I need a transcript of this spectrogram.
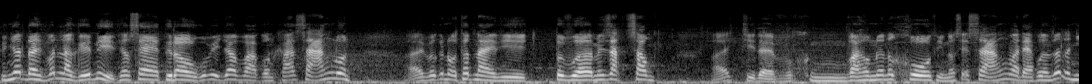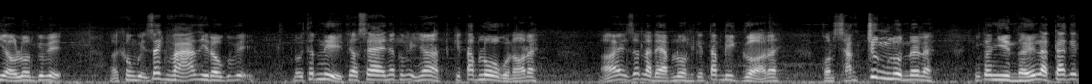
thứ nhất đây vẫn là ghế nỉ theo xe từ đầu quý vị nhá và còn khá sáng luôn. Đấy, với cái nội thất này thì tôi vừa mới giặt xong đấy, chỉ để vài hôm nữa nó khô thì nó sẽ sáng và đẹp hơn rất là nhiều luôn quý vị. Đấy, không bị rách vá gì đâu quý vị. Nội thất nỉ theo xe nhá quý vị nhá cái tắp lô của nó đây. Đấy rất là đẹp luôn cái tắp bi cửa đây. Còn sáng trưng luôn đây này. Chúng ta nhìn thấy là các cái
